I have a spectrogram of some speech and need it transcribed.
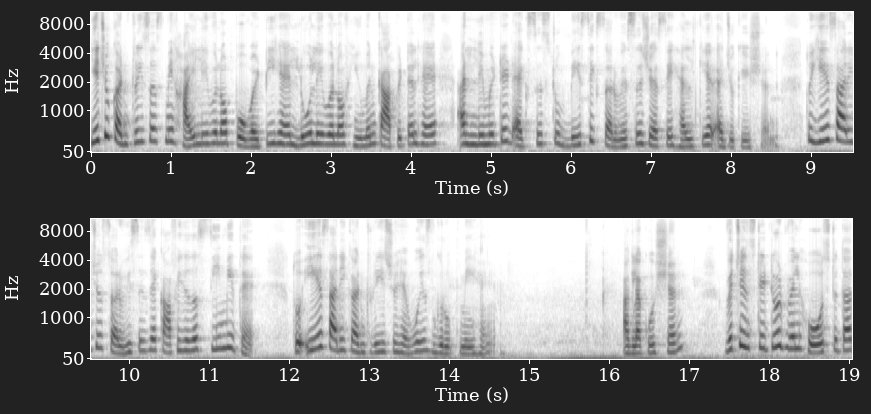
ये जो कंट्रीज़ है, इसमें हाई लेवल ऑफ़ पोवर्टी है low level of human capital है and limited access to basic services जैसे हेल्थ केयर एजुकेशन तो ये सारी जो सर्विसेज़ है, काफ़ी ज़्यादा सीमित है। तो ये सारी कंट्रीज़ जो है, वो इस ग्रुप में हैं। अगला question which institute will host the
